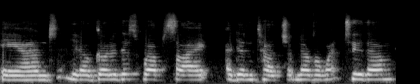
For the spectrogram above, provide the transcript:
And you know, go to this website. I didn't touch it, never went to them.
